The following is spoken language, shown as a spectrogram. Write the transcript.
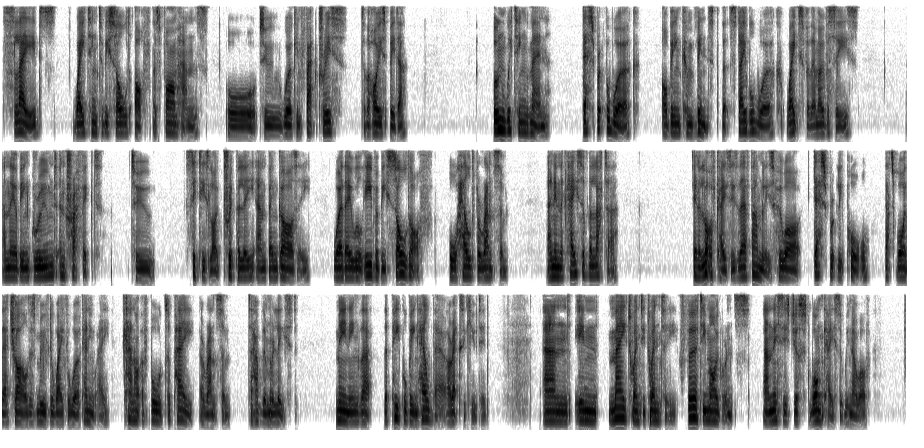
slaves waiting to be sold off as farmhands or to work in factories to the highest bidder. Unwitting men, desperate for work, are being convinced that stable work waits for them overseas, and they are being groomed and trafficked to cities like Tripoli and Benghazi, where they will either be sold off or held for ransom and in the case of the latter, in a lot of cases, their families who are desperately poor, that's why their child has moved away for work anyway, cannot afford to pay a ransom to have them released. Meaning that the people being held there are executed. And in May 2020, 30 migrants, and this is just one case that we know of,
